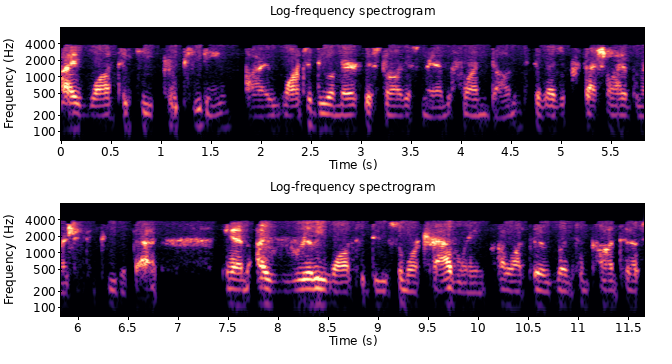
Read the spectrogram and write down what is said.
I want to keep competing. I want to do America's Strongest Man before I'm done because as a professional, I have the right to compete at that. And I really want to do some more traveling. I want to win some contests,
